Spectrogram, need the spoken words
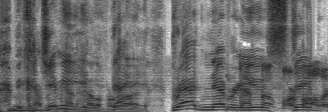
I Jimmy, had a hell of a that- run. Brad never That used stable.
